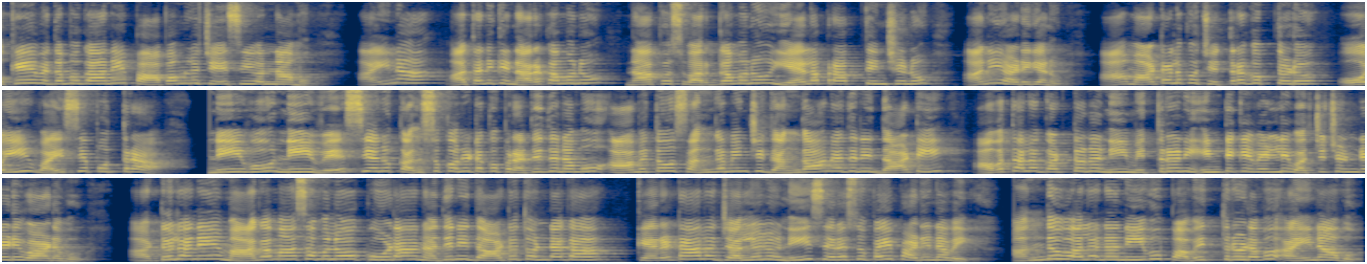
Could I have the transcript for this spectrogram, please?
ఒకే విధముగానే పాపములు చేసి ఉన్నాము. అయినా అతనికి నరకమును నాకు స్వర్గమును ఏల ప్రాప్తించును అని అడిగను. ఆ మాటలకు చిత్రగుప్తుడు ఓయి వైశ్యపుత్ర నీవు నీ వేశ్యను కలుసుకొనుటకు ప్రతిదినము ఆమెతో సంగమించి గంగానదిని దాటి అవతల గట్టున నీ మిత్రుని ఇంటికి వెళ్ళి వచ్చిచుండెడి వాడవు అటులనే మాఘమాసములో కూడా నదిని దాటుతుండగా కెరటాల జల్లులు నీ శిరసుపై పడినవి. అందువలన నీవు పవిత్రుడవు అయినావు.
